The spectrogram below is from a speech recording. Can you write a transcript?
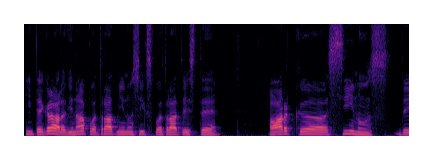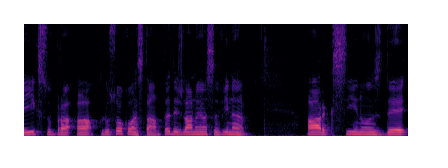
integrală din a pătrat minus x pătrat este arc uh, sinus de x supra a plus o constantă, deci la noi o să vină arc sinus de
